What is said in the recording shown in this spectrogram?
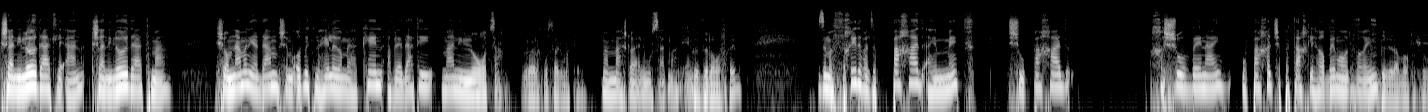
כשאני לא יודעת לאן, כשאני לא יודעת מה, שאומנם אני אדם שמאוד מתנהל היום מהכן, אבל ידעתי מה אני לא רוצה. ולא היה לך מושג מה כן. ממש לא היה לי מושג מה כן. וזה לא מפחיד? זה מפחיד, אבל זה פחד, האמת, שהוא פחד חשוב בעיניי. הוא פחד שפתח לי הרבה מאוד דברים. תסבירי למה הוא חשוב.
